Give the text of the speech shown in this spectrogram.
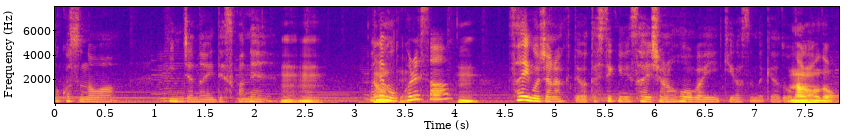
残すのはいいんじゃないですかね、うんうん。まあ、でもこれさうん。最後じゃなくて私的に最初の方がいい気がするんだけどなるほど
